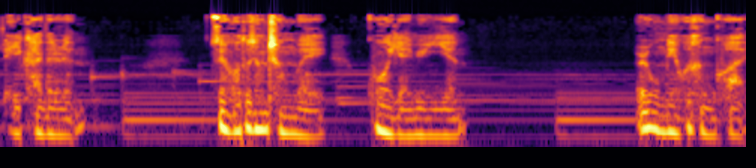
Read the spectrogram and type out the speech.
离开的人，最后都将成为过眼云烟，而我们也会很快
